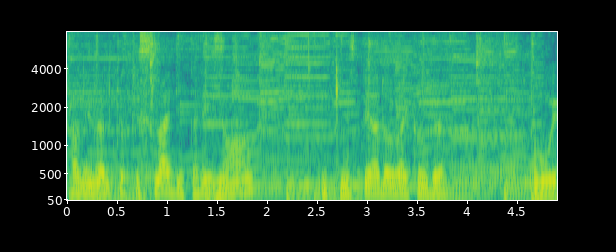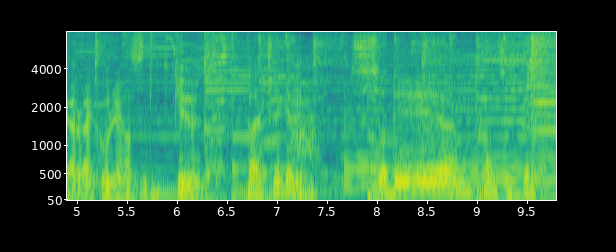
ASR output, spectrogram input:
Han är väldigt duktig slide-gitarrist. Ja, Mycket inspirerad av Ray Cooder. oh ja, Ray Cooder är hans gud. Verkligen. Så det är eh, han som spelar.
